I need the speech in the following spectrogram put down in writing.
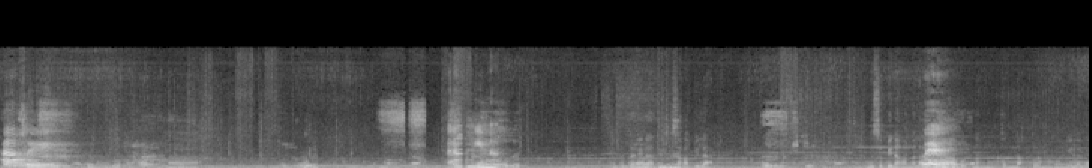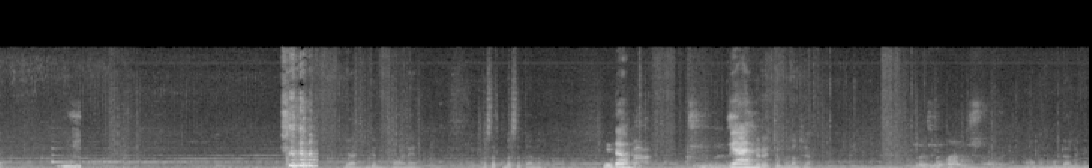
Okay. Parang hina. Dadali natin siya sa kabila. Doon sa pinakamalayo Where? aabot ng conductor mo kung ilagay. yan, dyan. Okay na yan. Basta't, basta't ano. Dito. Yan. Diretso mo lang siya. Ako muna maglalagay.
